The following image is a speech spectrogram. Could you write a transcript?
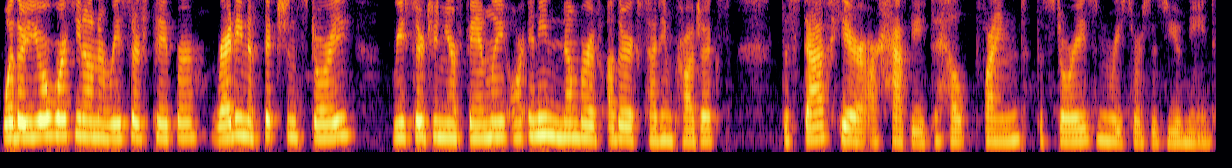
Whether you're working on a research paper, writing a fiction story, researching your family, or any number of other exciting projects, the staff here are happy to help find the stories and resources you need.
